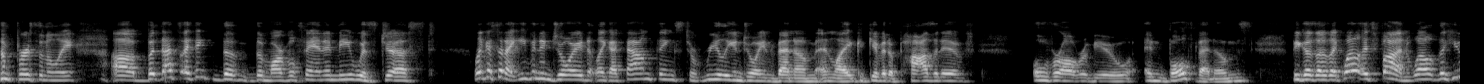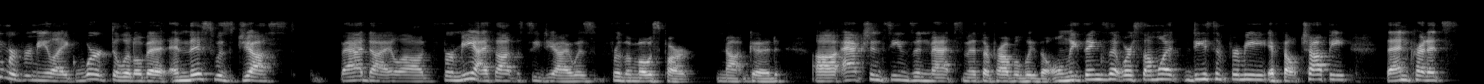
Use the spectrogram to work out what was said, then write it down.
it personally, uh, but that's I think the the Marvel fan in me was just like I said. I even enjoyed like I found things to really enjoy in Venom and like give it a positive overall review in both Venoms because I was like, well, it's fun. Well, the humor for me like worked a little bit, and this was just bad dialogue. For me, I thought the CGI was for the most part not good. Uh, action scenes in Matt Smith are probably the only things that were somewhat decent for me. It felt choppy. The end credits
